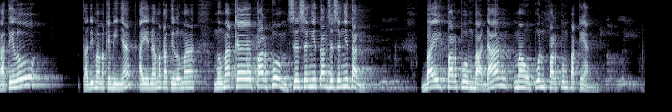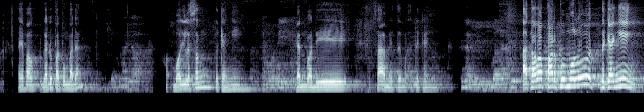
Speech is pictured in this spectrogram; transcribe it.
Katilu tadi mah pakai minyak, ayeuna mah katilu mah memakai parfum sesengitan-sesengitan. Baik parfum badan maupun parfum pakaian. Aya gaduh parfum badan? Body lotion tekengi. Hand body sami teu tekengi. Atau parfum mulut tekenging.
